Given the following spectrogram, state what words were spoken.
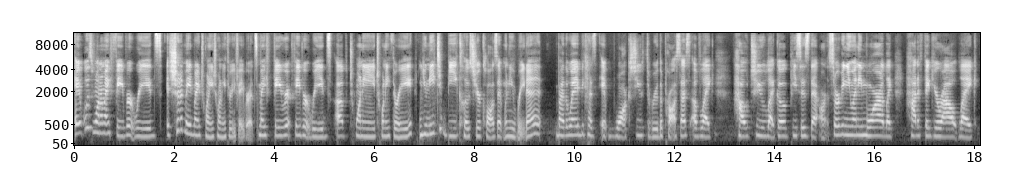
It was one of my favorite reads. It should have made my 2023 favorites. My favorite, favorite reads of 2023. You need to be close to your closet when you read it, by the way, because it walks you through the process of like how to let go of pieces that aren't serving you anymore, like how to figure out like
